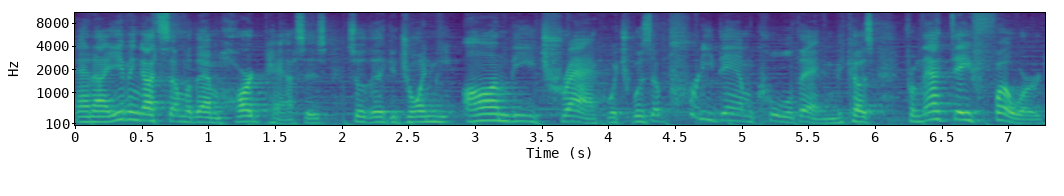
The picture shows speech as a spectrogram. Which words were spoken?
And I even got some of them hard passes so they could join me on the track, which was a pretty damn cool thing because from that day forward,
